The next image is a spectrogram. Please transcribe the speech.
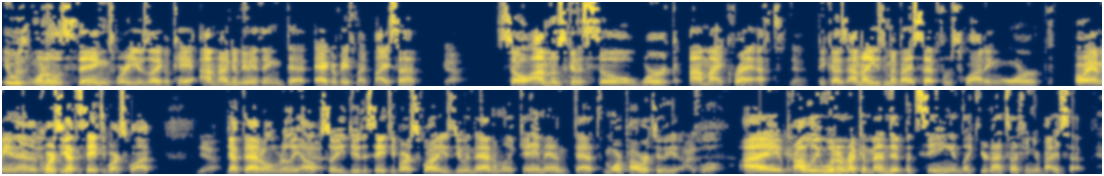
it was one of those things where he was like, okay, I'm not going to do anything that aggravates my bicep. Yeah. So I'm just going to still work on my craft Yeah. because I'm not using my bicep for squatting or. Oh, I mean, and of course you got the safety bar squat Yeah, got that'll really help. Yeah. So you do the safety bar squat, he's doing that. I'm like, hey man, that's more power to you. might as well. I Yeah. probably wouldn't recommend it, but seeing it, like you're not touching your bicep. Yeah.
